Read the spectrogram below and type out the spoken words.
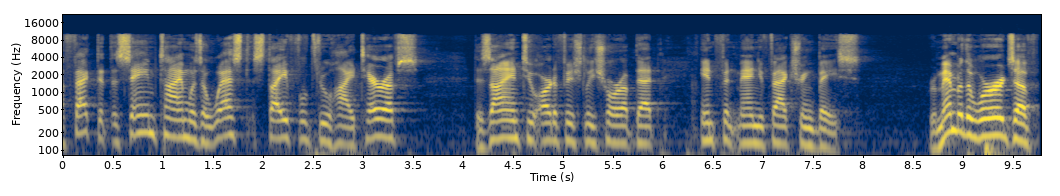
effect at the same time was a West stifled through high tariffs designed to artificially shore up that infant manufacturing base. Remember the words of,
